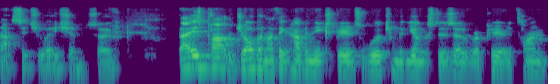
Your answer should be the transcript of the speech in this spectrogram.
that situation. So that is part of the job, and I think having the experience of working with youngsters over a period of time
